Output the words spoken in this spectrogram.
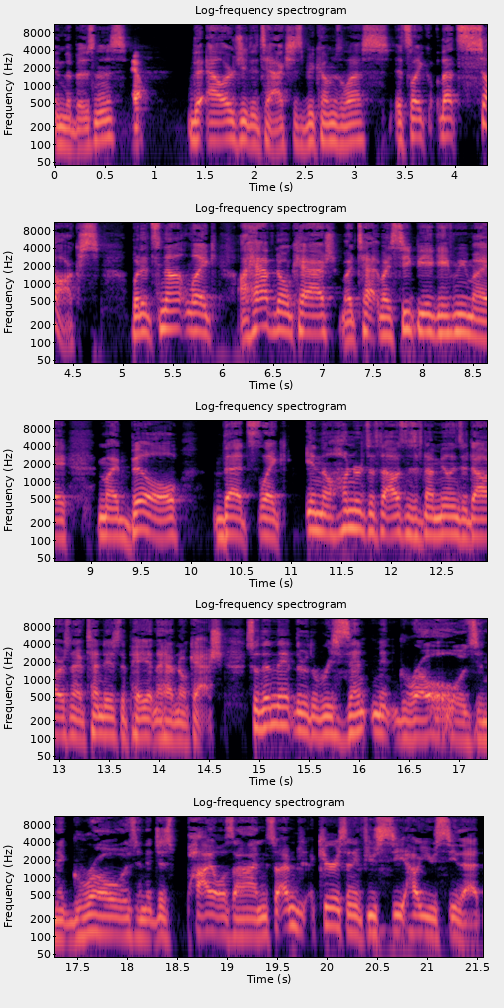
in the business yeah. The allergy to taxes becomes less it's like that sucks but it's not like I have no cash. My ta- my CPA gave me my my bill that's like in the hundreds of thousands, if not millions of dollars, and I have 10 days to pay it and I have no cash. So then they, the resentment grows and it grows and it just piles on. So I'm curious if you see how you see that.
